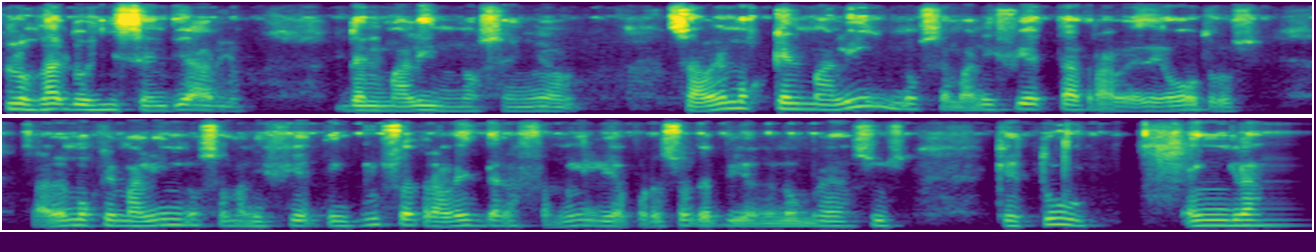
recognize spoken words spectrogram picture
los dardos incendiarios del maligno, Señor. Sabemos que el maligno se manifiesta a través de otros. Sabemos que el maligno se manifiesta incluso a través de la familia. Por eso te pido en el nombre de Jesús que tú en gran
